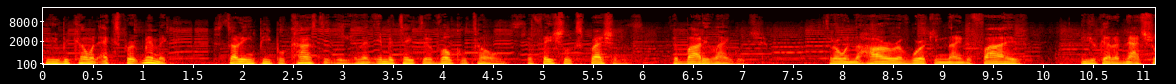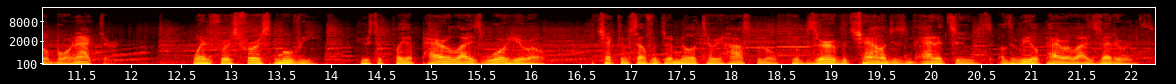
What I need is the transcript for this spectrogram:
He would become an expert mimic, studying people constantly and then imitate their vocal tones, their facial expressions, their body language. Throw in the horror of working 9 to 5, and you've got a natural born actor. When for his first movie, he was to play a paralyzed war hero, he checked himself into a military hospital to observe the challenges and attitudes of the real paralyzed veterans.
